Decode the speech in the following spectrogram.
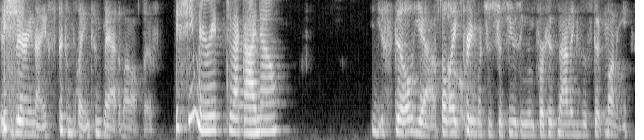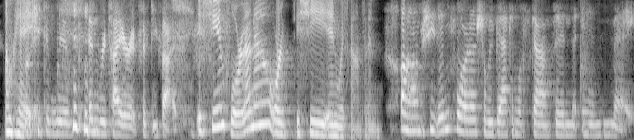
It's she- very nice to complain to Matt about all this. Is she married to that guy now? Still, yeah, but like Oh. pretty much is just using him for his non-existent money, Okay, so she can live and retire at 55. Is she in Florida now or is she in Wisconsin? Um, she's in Florida. She'll be back in Wisconsin in May.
